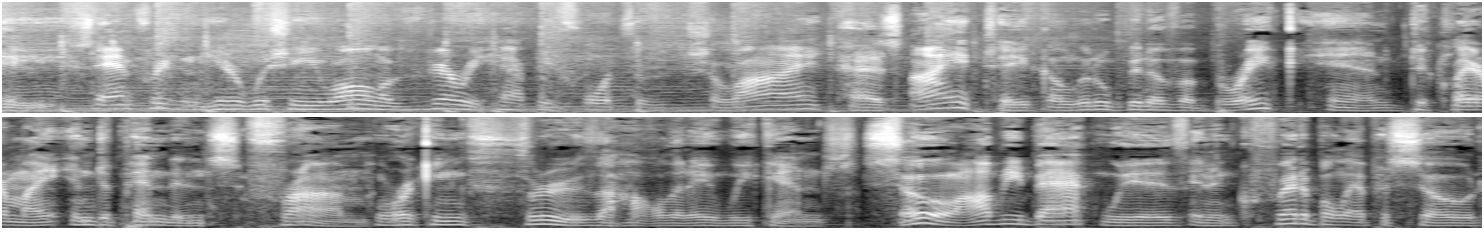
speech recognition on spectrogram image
Hey, Stan here, wishing you all a very happy 4th of July as I take a little bit of a break and declare my independence from working through the holiday weekends. So I'll be back with an incredible episode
